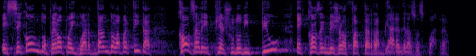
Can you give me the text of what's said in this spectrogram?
E secondo, però, poi guardando la partita, cosa le è piaciuto di più e cosa invece l'ha fatta arrabbiare della sua squadra?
